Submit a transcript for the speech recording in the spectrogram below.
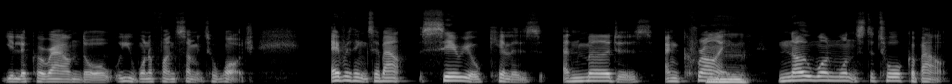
you look around or you want to find something to watch, everything's about serial killers and murders and crime. No one wants to talk about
